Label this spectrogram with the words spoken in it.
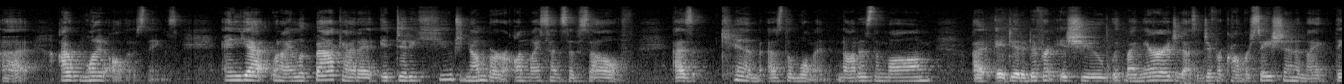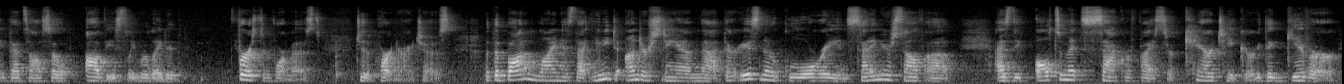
Uh, I wanted all those things. And yet, when I look back at it, it did a huge number on my sense of self as Kim, as the woman, not as the mom. Uh, it did a different issue with my marriage. That's a different conversation. And I think that's also obviously related, first and foremost, to the partner I chose. But the bottom line is that you need to understand that there is no glory in setting yourself up as the ultimate sacrificer, caretaker, the giver.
